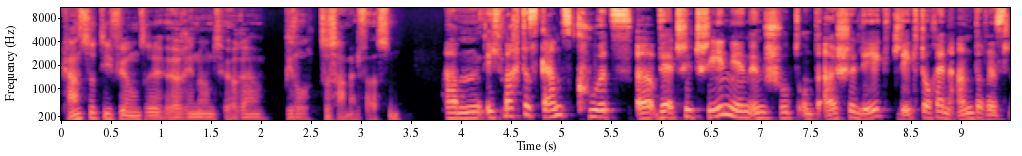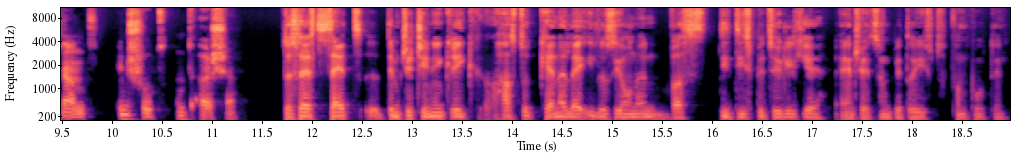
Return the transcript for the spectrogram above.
Kannst du die für unsere Hörerinnen und Hörer ein bisschen zusammenfassen? Ähm, ich mache das ganz kurz. Äh, wer Tschetschenien in Schutt und Asche legt, legt auch ein anderes Land in Schutt und Asche. Das heißt, seit dem Tschetschenienkrieg hast du keinerlei Illusionen, was die diesbezügliche Einschätzung betrifft von Putin.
